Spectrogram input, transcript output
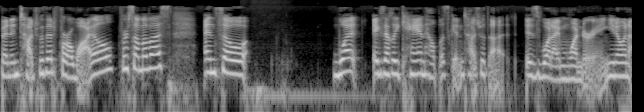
been in touch with it for a while for some of us. And so what exactly can help us get in touch with that is what I'm wondering, you know, and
